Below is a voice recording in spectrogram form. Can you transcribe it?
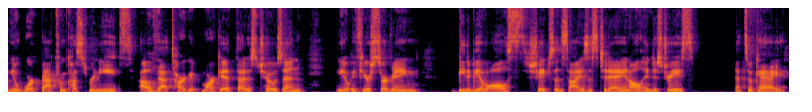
You know, work back from customer needs of that target market that is chosen. You know, if you're serving B2B of all shapes and sizes today in all industries, that's okay.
